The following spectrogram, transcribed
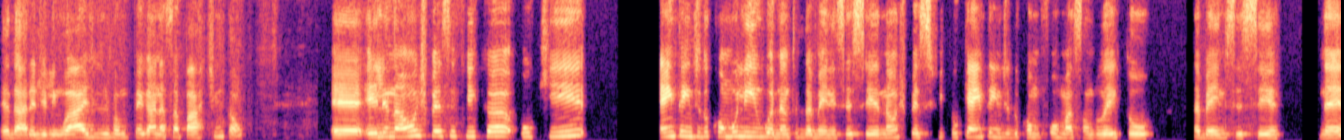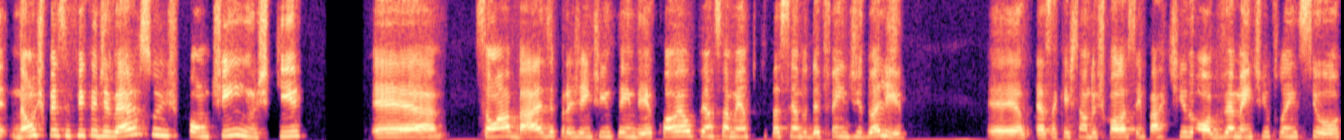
é da área de linguagens, vamos pegar nessa parte então. É, ele não especifica o que é entendido como língua dentro da BNCC, não especifica o que é entendido como formação do leitor da BNCC, né? não especifica diversos pontinhos que é, são a base para a gente entender qual é o pensamento que está sendo defendido ali. É, essa questão do escola sem partido, obviamente, influenciou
